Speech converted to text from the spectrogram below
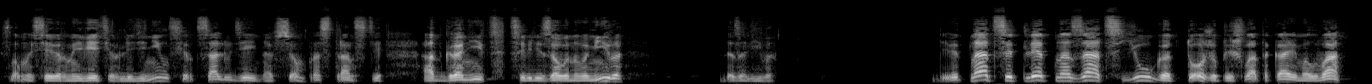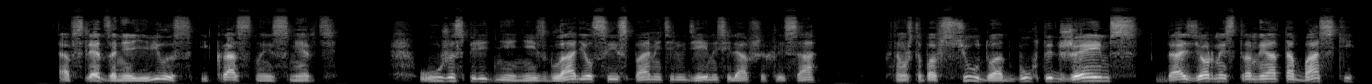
словно северный ветер, леденил сердца людей на всем пространстве от гранит цивилизованного мира до залива. Девятнадцать лет назад с юга тоже пришла такая молва, а вслед за ней явилась и красная смерть. Ужас перед ней не изгладился из памяти людей, населявших леса, потому что повсюду, от бухты Джеймс до озерной страны Атабаски,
